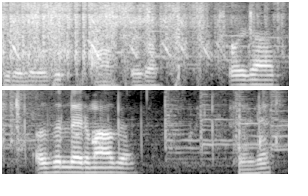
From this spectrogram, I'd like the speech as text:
süreli olduğu için. Aa, Toygar. Toygar. Özür dilerim abi. Toygar.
